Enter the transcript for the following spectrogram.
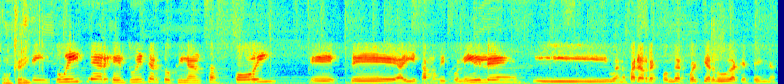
ok. En Twitter, en Twitter, tus finanzas hoy, este, ahí estamos disponibles y bueno, para responder cualquier duda que tengas.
